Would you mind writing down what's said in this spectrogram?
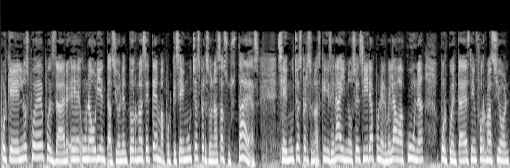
porque él nos puede pues dar eh, una orientación en torno a ese tema, porque si hay muchas personas asustadas, si hay muchas personas que dicen, ay, no sé si ir a ponerme la vacuna por cuenta de esta información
